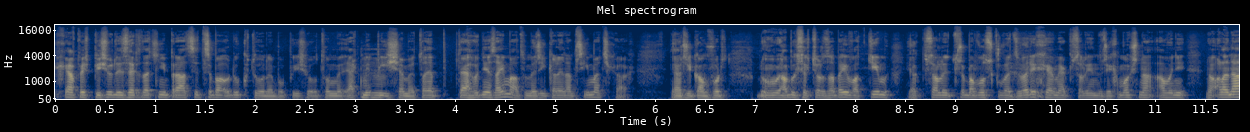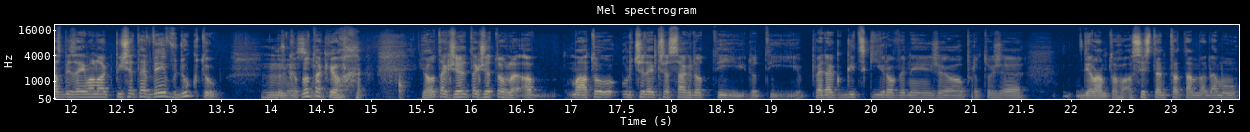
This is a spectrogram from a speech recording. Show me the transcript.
chápeš, píšu dizertační práci třeba o duktu, nebo píšu o tom, jak my mm-hmm. píšeme, to je, to je hodně zajímavé, to mi říkali na přijímačkách. Já říkám furt, no já bych se chtěl zabývat tím, jak psali třeba Voskovec s Verichem, jak psali Jindřich Mošna a oni, no ale nás by zajímalo, jak píšete vy v duktu. Hmm, říkám, no tak jo. jo takže, takže tohle a má to určitý přesah do té do pedagogické roviny, že jo, protože dělám toho asistenta tam na damu.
